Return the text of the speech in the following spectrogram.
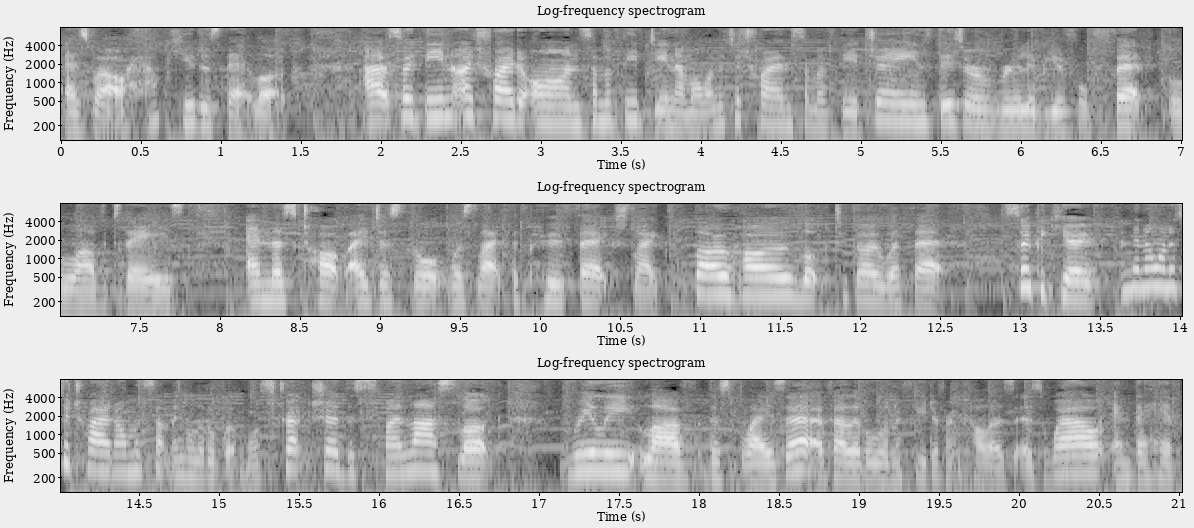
as well. How cute is that look? Uh, so then I tried on some of their denim. I wanted to try on some of their jeans. These are a really beautiful fit. Loved these. And this top I just thought was like the perfect like boho look to go with it. Super cute. And then I wanted to try it on with something a little bit more structured. This is my last look. Really love this blazer, available in a few different colors as well. And they have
